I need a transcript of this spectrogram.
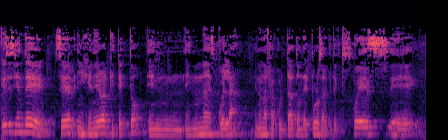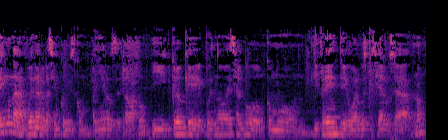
¿Qué se siente ser ingeniero arquitecto en, en una escuela, en una facultad donde hay puros arquitectos? Pues eh, tengo una buena relación con mis compañeros de trabajo y creo que pues no es algo como diferente o algo especial, o sea, no.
